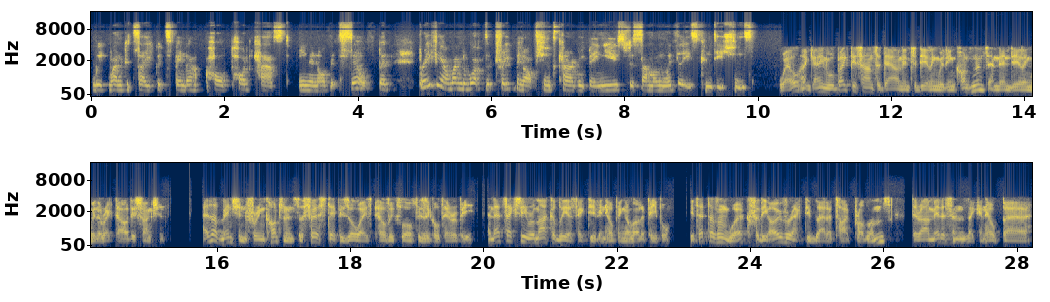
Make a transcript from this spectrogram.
we, one could say you could spend a whole podcast in and of itself, but briefly, I wonder what the treatment options currently being used for someone with these conditions. Well, again, we'll break this answer down into dealing with incontinence and then dealing with erectile dysfunction. As I've mentioned, for incontinence, the first step is always pelvic floor physical therapy, and that's actually remarkably effective in helping a lot of people. If that doesn't work for the overactive bladder type problems, there are medicines that can help uh,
